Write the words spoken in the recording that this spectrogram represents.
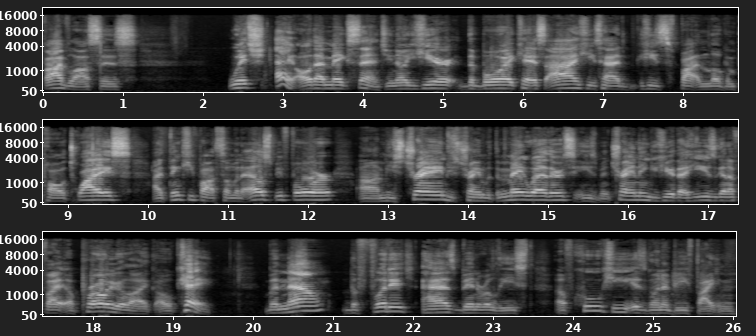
five losses. Which, hey, all that makes sense. You know, you hear the boy KSI, he's had he's fought in Logan Paul twice. I think he fought someone else before. Um, he's trained. He's trained with the Mayweathers. He's been training. You hear that he's gonna fight a pro. You're like, okay. But now the footage has been released of who he is going to be fighting.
